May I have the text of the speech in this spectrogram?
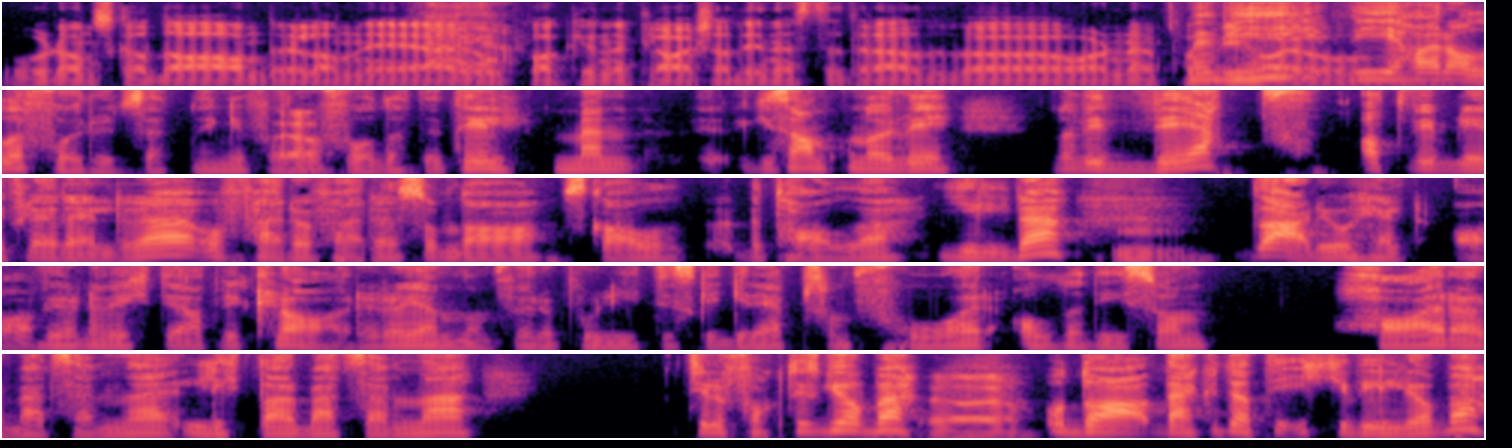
hvordan skal da andre land i. Europa kunne klare seg de neste 30 årene? For Men vi, har jo vi har alle forutsetninger for Ja. å få dette til. Men? Når, vi, når vi vet at vi blir flere eldre, og færre og færre som da skal betale gilde, mm, da er det jo helt avgjørende viktig at vi klarer å gjennomføre politiske grep som får alle de som har arbeidsevne, litt arbeidsevne, til å faktisk jobbe. ja, ja. Og da, det er ikke det at de ikke vil jobbe,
